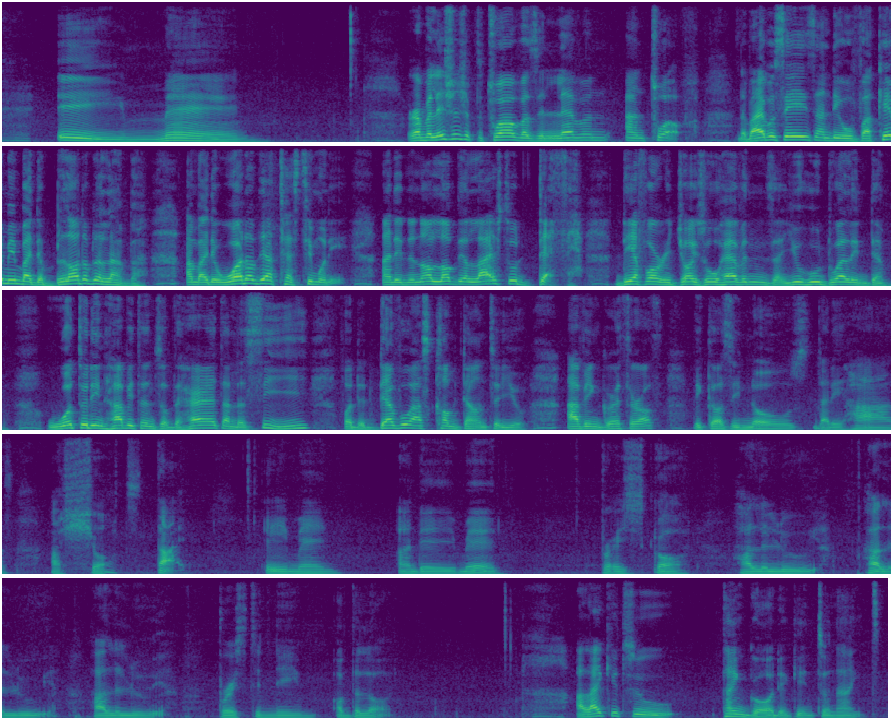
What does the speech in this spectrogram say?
Amen. Revelation chapter 12, verse 11 and 12. The Bible says, And they overcame him by the blood of the Lamb and by the word of their testimony, and they did not love their lives to death. Therefore rejoice, O heavens, and you who dwell in them. Woe to the inhabitants of the earth and the sea, for the devil has come down to you, having great wrath, because he knows that he has a short time. Amen and amen. Praise God. Hallelujah. Hallelujah. Hallelujah. Praise the name of the Lord. I'd like you to thank God again tonight.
